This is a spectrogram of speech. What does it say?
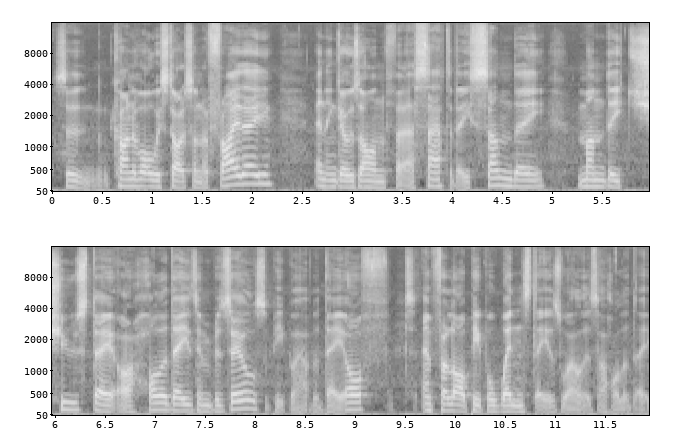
so carnival always starts on a friday and then goes on for a saturday sunday monday tuesday are holidays in brazil so people have the day off and for a lot of people wednesday as well is a holiday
